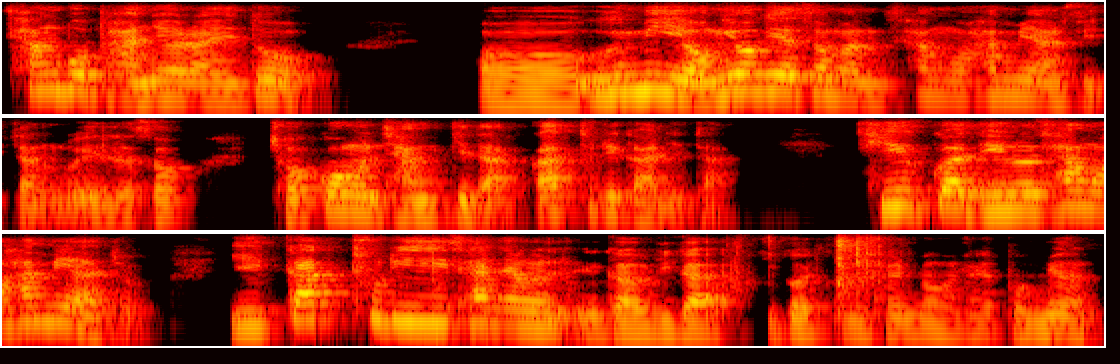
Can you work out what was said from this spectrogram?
상보 해도 어, 의미 영역에서만 상호 함의할 수 있다는 거예요. 예를 들어서 적공은 장기다, 까투리가 아니다. 기읍과 니은 상호 함의하죠. 이 까투리 사냥을 그러니까 우리가 이것 좀 설명을 해보면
